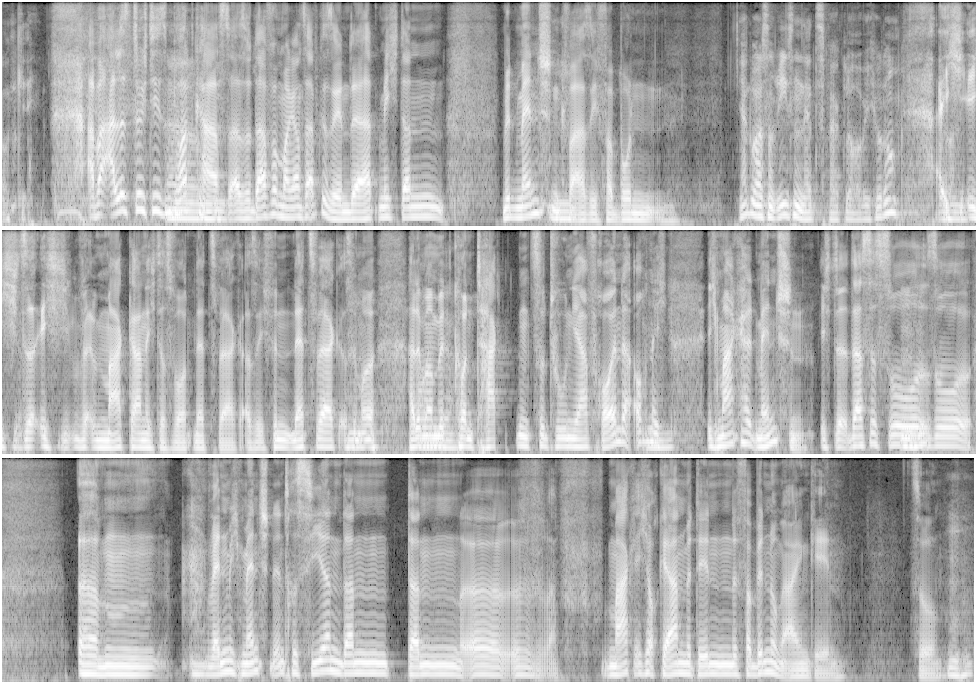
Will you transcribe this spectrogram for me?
Okay. Aber alles durch diesen Podcast, ähm, also davon mal ganz abgesehen, der hat mich dann mit Menschen mhm. quasi verbunden. Ja, du hast ein Riesennetzwerk, glaube ich, oder? Ich, ich, ich mag gar nicht das Wort Netzwerk. Also ich finde, Netzwerk ist mhm. immer, hat immer mit Kontakten zu tun. Ja, Freunde auch nicht. Mhm. Ich mag halt Menschen. Ich, das ist so, mhm. so, ähm, wenn mich Menschen interessieren, dann, dann äh, mag ich auch gern mit denen eine Verbindung eingehen. So. Mhm.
